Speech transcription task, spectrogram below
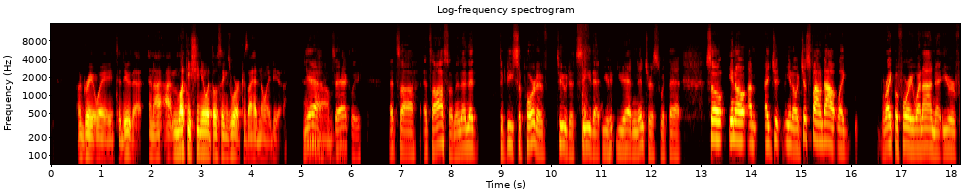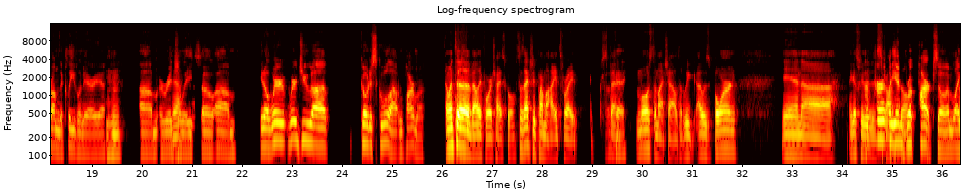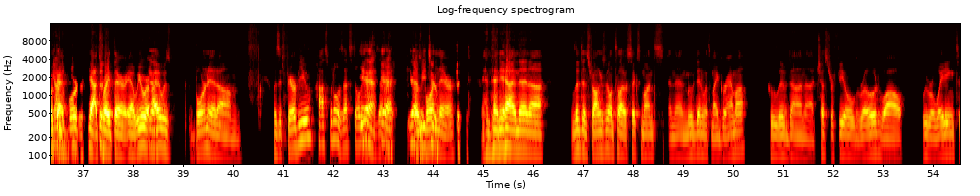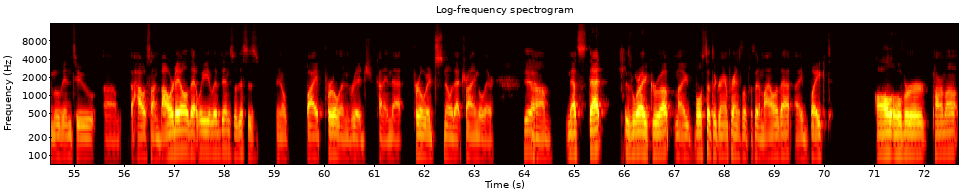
a great way to do that. And I, am lucky she knew what those things were because I had no idea. And, yeah, um, exactly. That's uh that's awesome. And then it, to be supportive too, to see that you you had an interest with that. So, you know, I'm I just you know, just found out like right before he went on that you were from the Cleveland area mhm. um originally. So um, you know, where where'd you uh go to school out in Parma? I went to Valley Forge High School. So it's actually Parma Heights, where I spent Okay. most of my childhood. We I was born in uh I guess we lived I'm currently in. Brook Park, so I'm like on the border. Yeah, it's right there. Yeah, we were. Yeah. I was born at um, was it Fairview Hospital? Is that still there? Yeah, Is that yeah, right? So yeah, I was me born too. there, and then yeah, and then uh, lived in Strongsville until I was six months, and then moved in with my grandma, who lived on uh, Chesterfield Road while we were waiting to move into um, the house on Bowerdale that we lived in. So this is you know by Pearl and Ridge, kind of in that Pearl Ridge Snow, that triangle there. Yeah. Um, and that's that is where I grew up. My both sets of grandparents lived within a mile of that. I biked all over Parma,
